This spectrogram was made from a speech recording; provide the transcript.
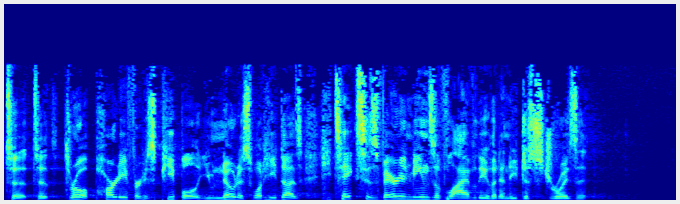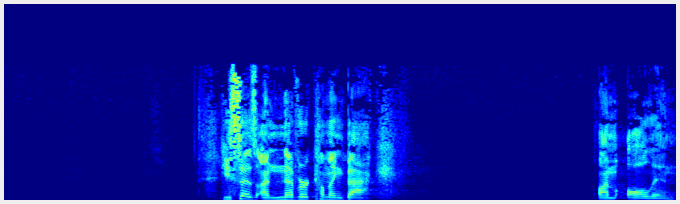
to, to, throw a party for his people, you notice what he does. He takes his very means of livelihood and he destroys it. He says, I'm never coming back. I'm all in.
